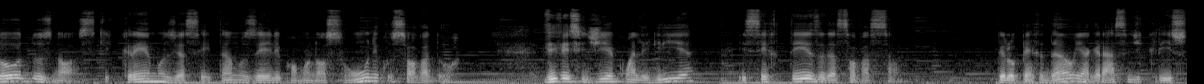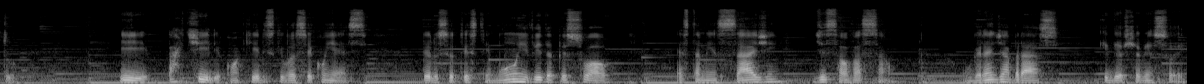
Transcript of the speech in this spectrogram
todos nós que cremos e aceitamos Ele como nosso único Salvador. Vive esse dia com alegria e certeza da salvação, pelo perdão e a graça de Cristo. E partilhe com aqueles que você conhece, pelo seu testemunho e vida pessoal, esta mensagem de salvação. Um grande abraço, que Deus te abençoe.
